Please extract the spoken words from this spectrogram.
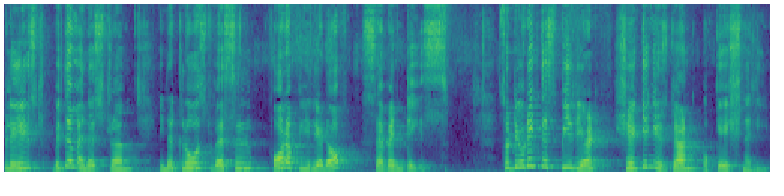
placed with the menstruum in a closed vessel for a period of 7 days. So during this period, shaking is done occasionally.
